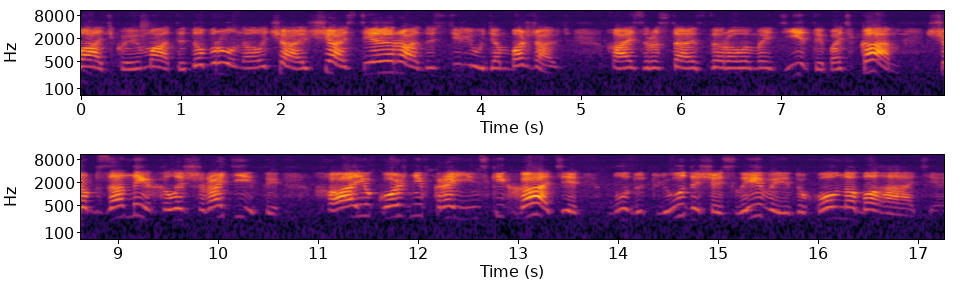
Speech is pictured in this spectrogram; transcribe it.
Батько і мати добру научають, щастя і радості людям бажають. Хай зростають здоровими діти батькам, щоб за них лиш радіти. Хай у кожній вкраїнській хаті будуть люди щасливі і духовно багаті.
